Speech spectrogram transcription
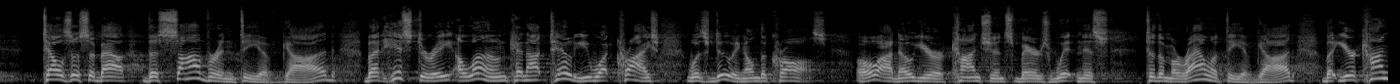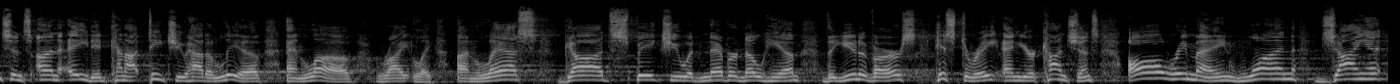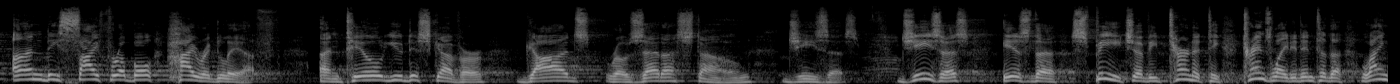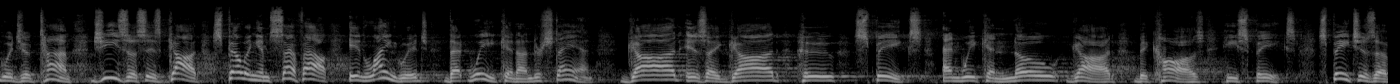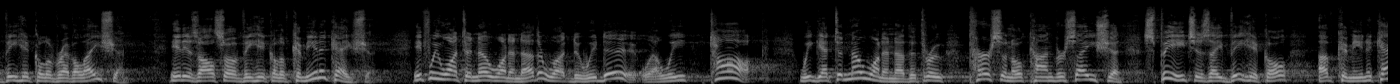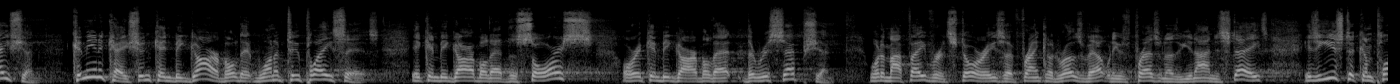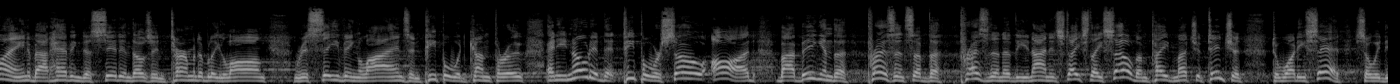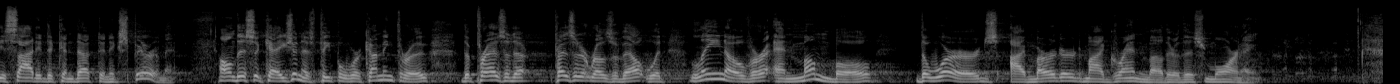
tells us about the sovereignty of God, but history alone cannot tell you what Christ was doing on the cross. Oh, I know your conscience bears witness to the morality of God, but your conscience unaided cannot teach you how to live and love rightly. Unless God speaks, you would never know Him. The universe, history, and your conscience all remain one giant, undecipherable hieroglyph until you discover God's Rosetta Stone, Jesus. Jesus is the speech of eternity translated into the language of time. Jesus is God spelling himself out in language that we can understand. God is a God who speaks, and we can know God because he speaks. Speech is a vehicle of revelation, it is also a vehicle of communication. If we want to know one another, what do we do? Well, we talk. We get to know one another through personal conversation. Speech is a vehicle of communication. Communication can be garbled at one of two places. It can be garbled at the source or it can be garbled at the reception. One of my favorite stories of Franklin Roosevelt when he was president of the United States is he used to complain about having to sit in those interminably long receiving lines and people would come through. And he noted that people were so awed by being in the presence of the president of the United States, they seldom paid much attention to what he said. So he decided to conduct an experiment. On this occasion, as people were coming through, the president, President Roosevelt would lean over and mumble the words, I murdered my grandmother this morning.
